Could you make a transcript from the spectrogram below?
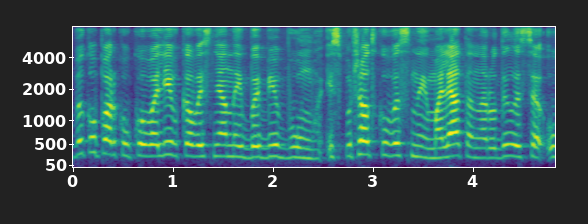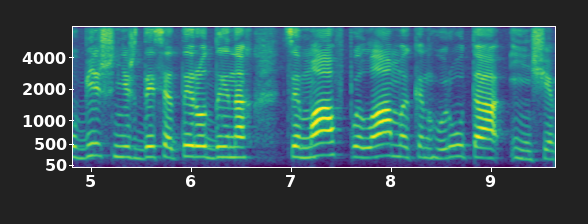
В екопарку Ковалівка весняний бебі-бум. Із початку весни малята народилися у більш ніж 10 родинах. Це мавпи, лами, кенгуру та інші.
